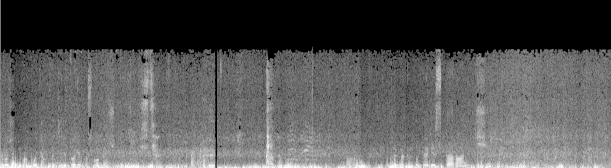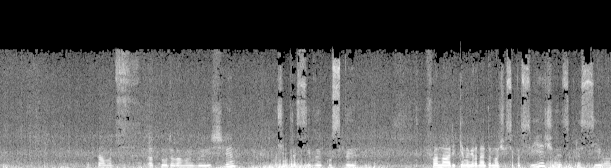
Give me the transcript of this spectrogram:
Короче, походим по территории, посмотрим, что тут есть. Это какой-то ресторанчик. Там вот оттуда мы вышли. Очень красивые кусты. Фонарики, наверное, это ночью все подсвечивается красиво.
